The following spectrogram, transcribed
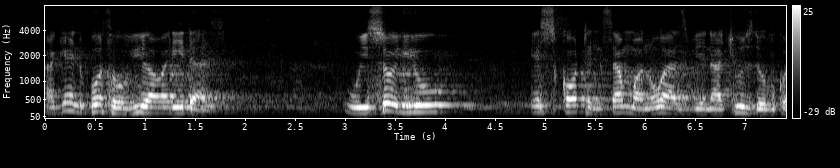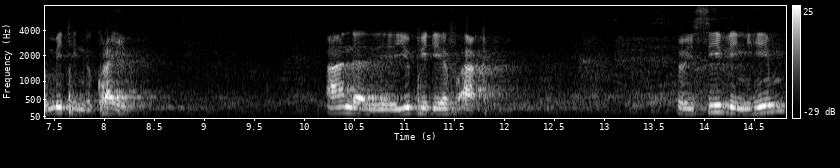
Again, both of you, our leaders, we saw you escorting someone who has been accused of committing a crime under the UPDF Act, receiving him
